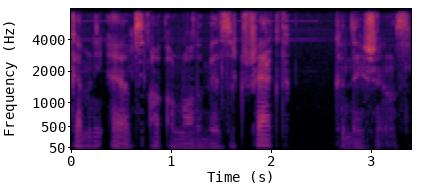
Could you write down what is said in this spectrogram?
gambling apps are allowed with strict conditions.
